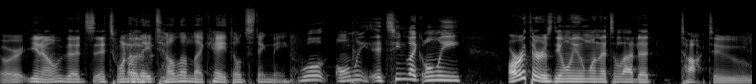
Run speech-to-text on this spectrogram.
or you know that's it's one Or of they the tell them like, hey, don't sting me. well only it seemed like only Arthur is the only one that's allowed to talk to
